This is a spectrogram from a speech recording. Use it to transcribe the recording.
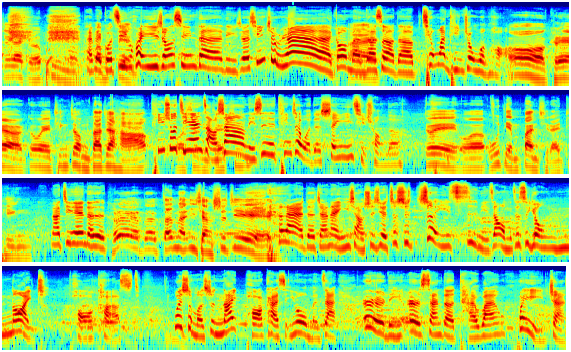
就在隔壁。台北国际会议中心的李哲清主任，跟我们的所有的千万听众问好。哦，Claire，各位听众大家好。听说今天早上你是听着我的声音起床的。对我五点半起来听。那今天的克莱尔的展览异想世界，克莱尔的展览异想世界，这是这一次你知道我们这次用 Night Podcast。为什么是 Night Podcast？因为我们在二零二三的台湾会展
